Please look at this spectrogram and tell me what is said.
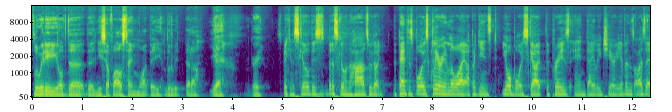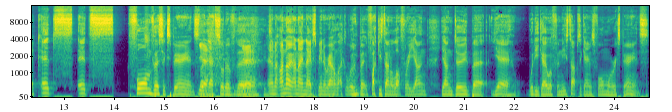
fluidity of the the New South Wales team might be a little bit better. Yeah, agree. Speaking of skill, there's a bit of skill in the halves. We've got the Panthers boys, Cleary and Luai, up against your boy Scope, the Prez, and Daly Cherry Evans. Isaac. It's it's form versus experience. Like Yeah. that's sort of the. Yeah. And I know I know Nate's been around like a little bit. Fuck, he's done a lot for a young young dude. But yeah, what do you go with in these types of games? Form or experience?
